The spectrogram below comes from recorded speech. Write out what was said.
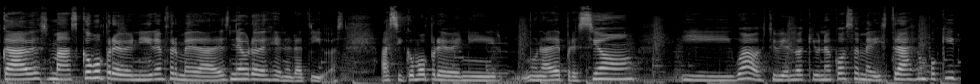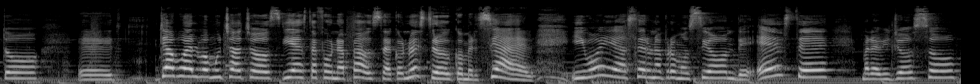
cada vez más cómo prevenir enfermedades neurodegenerativas, así como prevenir una depresión. Y wow, estoy viendo aquí una cosa, me distraje un poquito. Eh, ya vuelvo muchachos y esta fue una pausa con nuestro comercial y voy a hacer una promoción de este maravilloso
